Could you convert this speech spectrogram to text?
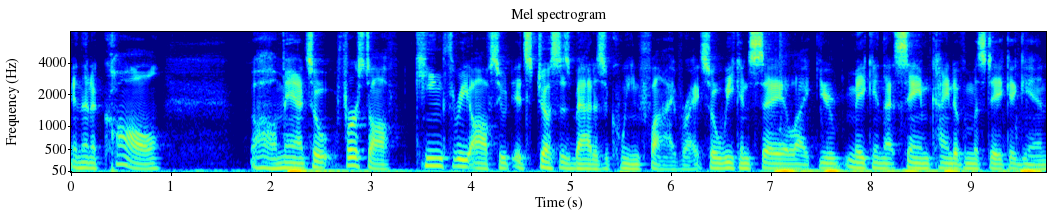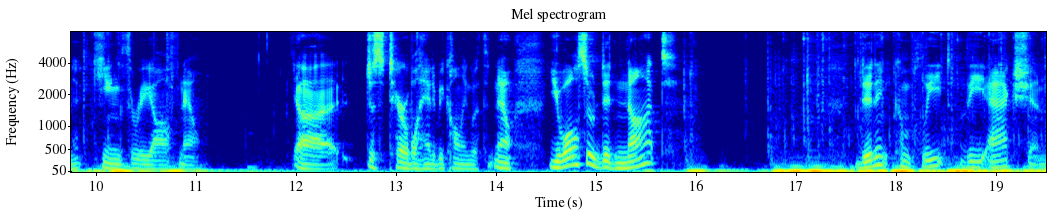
And then a call. Oh man, so first off, king three offsuit, it's just as bad as a queen five, right? So we can say like you're making that same kind of mistake again, king three off now. Uh, just a terrible hand to be calling with. Now, you also did not, didn't complete the action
